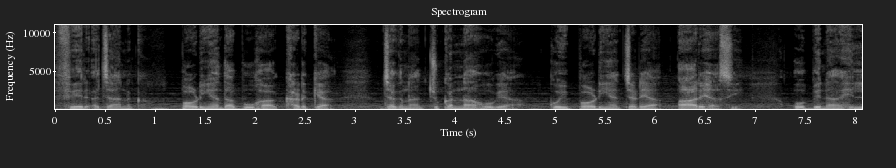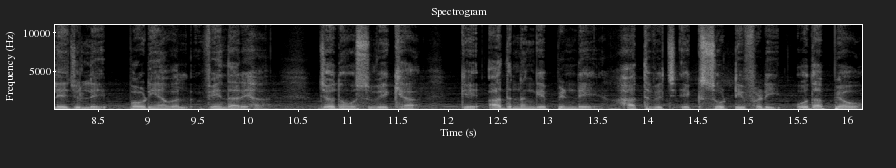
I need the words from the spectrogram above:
ਫਿਰ ਅਚਾਨਕ ਪੌੜੀਆਂ ਦਾ ਬੂਹਾ ਖੜਕਿਆ। ਜਗਨਾ ਚੁਕੰਨਾ ਹੋ ਗਿਆ। ਕੋਈ ਪੌੜੀਆਂ ਚੜਿਆ ਆ ਰਿਹਾ ਸੀ। ਉਹ ਬਿਨਾਂ ਹਿੱਲੇ ਜੁੱਲੇ ਪੌੜੀਆਂ ਵੱਲ ਵੇਂਦਾ ਰਿਹਾ। ਜਦੋਂ ਉਸ ਵੇਖਿਆ ਕਿ ਅਧ ਨੰਗੇ ਪਿੰਡੇ ਹੱਥ ਵਿੱਚ ਇੱਕ ਸੋਟੀ ਫੜੀ, ਉਹਦਾ ਪਿਓ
